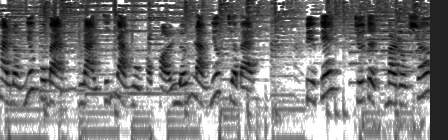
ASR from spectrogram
hài lòng nhất của bạn lại chính là nguồn học hỏi lớn lao nhất cho bạn. Bill Gates, Chủ tịch Microsoft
